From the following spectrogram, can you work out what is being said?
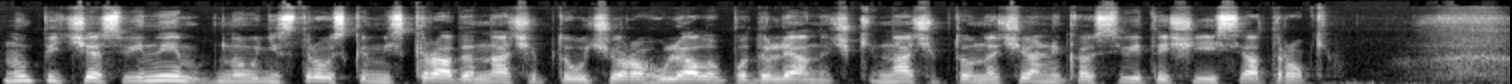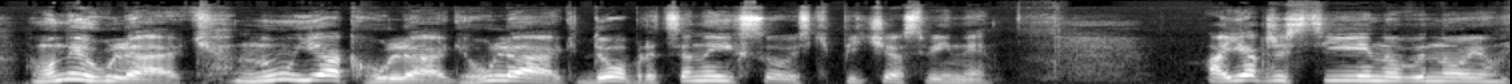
Ну, під час війни Новодністровська міськрада, начебто, учора гуляла в Подоляночці, начебто у начальника освіти 60 років. Вони гуляють. Ну як гуляють? Гуляють. Добре, це не їх совість під час війни. А як же з цією новиною?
